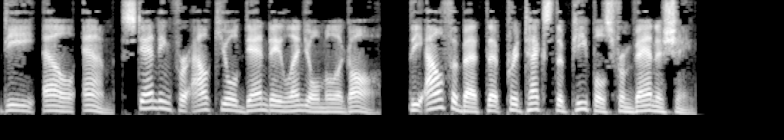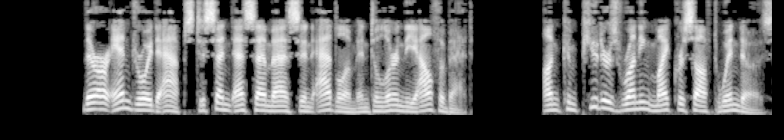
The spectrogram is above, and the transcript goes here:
D, L, M, standing for Alkul Dande Lenyol Malagal, the alphabet that protects the peoples from vanishing. There are Android apps to send SMS in Adlam and to learn the alphabet. On computers running Microsoft Windows,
